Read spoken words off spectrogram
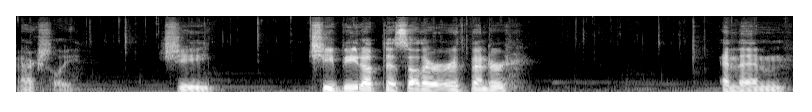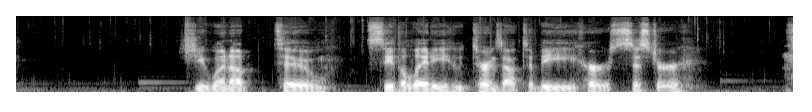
actually. She she beat up this other Earthbender, and then she went up to see the lady who turns out to be her sister.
